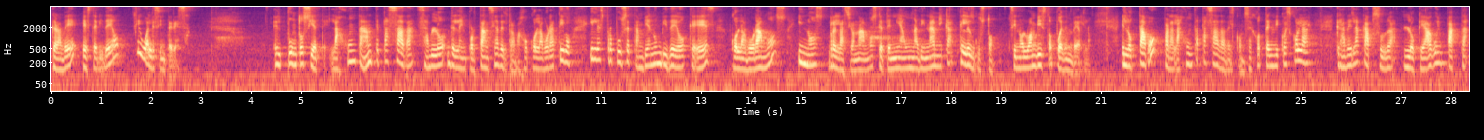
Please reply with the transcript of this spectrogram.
grabé este video que igual les interesa. El punto 7. La junta antepasada se habló de la importancia del trabajo colaborativo y les propuse también un video que es colaboramos y nos relacionamos, que tenía una dinámica que les gustó. Si no lo han visto, pueden verlo. El octavo, para la junta pasada del Consejo Técnico Escolar, grabé la cápsula Lo que hago impacta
